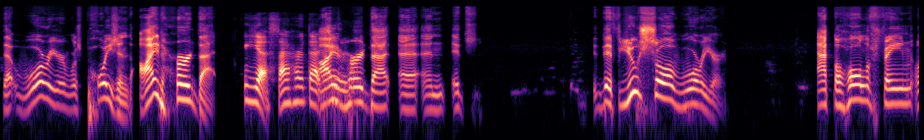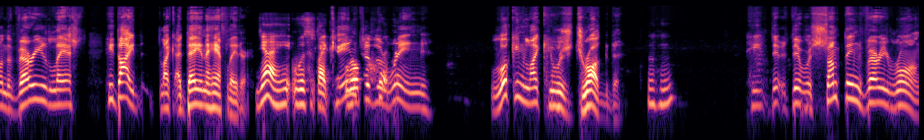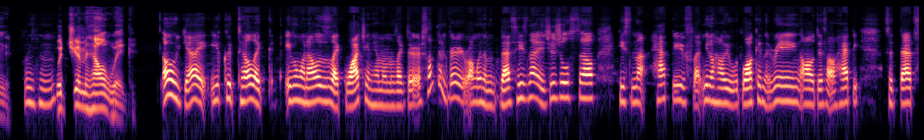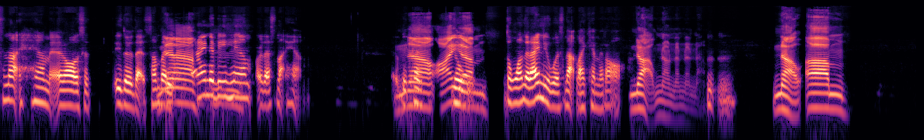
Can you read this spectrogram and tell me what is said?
that Warrior was poisoned. I've heard that. Yes, I heard that. I too. heard that, uh, and it's if you saw Warrior at the Hall of Fame on the very last, he died like a day and a half later. Yeah, he was like he came real to the ring looking like he was drugged. Mhm, He there, there was something very wrong mhm. with Jim Hellwig. Oh yeah, you could tell. Like even when I was like watching him, I was like, "There's something very wrong with him. That's he's not his usual self. He's not happy. If, like you know how he would walk in the ring, all just all happy. So that's not him at all. Said either that somebody Nah, trying to be mm, him or that's not him. Because No, I no. um the one that I knew was not like him at all. no no no no no. Mm-mm. No. Um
